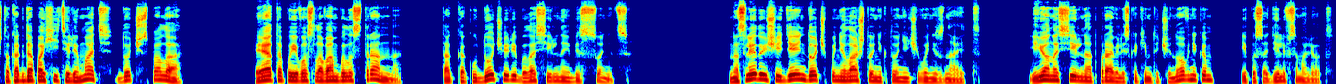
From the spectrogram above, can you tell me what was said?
что когда похитили мать, дочь спала. Это, по его словам, было странно, так как у дочери была сильная бессонница. На следующий день дочь поняла, что никто ничего не знает. Ее насильно отправили с каким-то чиновником и посадили в самолет.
